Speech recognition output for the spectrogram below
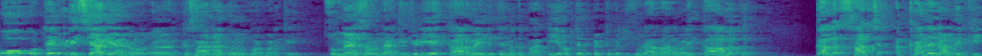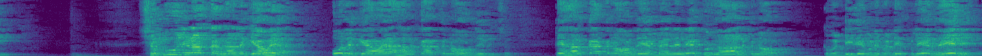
ਉਹ ਉੱਥੇ ਘੜੀਸਿਆ ਗਿਆ ਨੌ- ਕਿਸਾਨ ਆਗੂਆਂ ਨੂੰ ਫੜ-ਫੜ ਕੇ। ਸੋ ਮੈਂ ਸਮਝਦਾ ਕਿ ਜਿਹੜੀ ਇਹ ਕਾਰਵਾਈ ਜਿੱਥੇ ਮਦਭਾਗੀ ਆ, ਉੱਥੇ ਪਿੱਠ ਵਿੱਚ ਛੁਰਾ ਮਾਰਨ ਵਾਲੀ ਕਹਾਵਤ ਕੱਲ ਸੱਚ ਅੱਖਾਂ ਦੇ ਨਾਲ ਦੇਖੀ। ਸ਼ੰਭੂ ਜਿਹੜਾ ਧਰਨਾ ਲੱਗਿਆ ਹੋਇਆ, ਉਹ ਲੱਗਿਆ ਹੋਇਆ ਹਲਕਾ ਘਨੌਰ ਦੇ ਵਿੱਚ। ਤੇ ਹਲਕਾ ਘਨੌਰ ਦੇ ਐਮਐਲਏ ਨੇ ਗੁਰਲਾਲ ਘਨੌਰ। ਕਬੱਡੀ ਦੇ ਬੜੇ ਵੱਡੇ ਪਲੇਅਰ ਰਹੇ ਨੇ।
